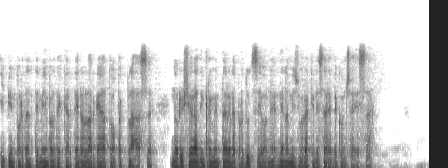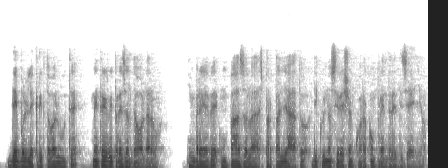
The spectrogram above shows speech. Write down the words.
il più importante membro del cartello allargato OPEC Plus, non riuscirà ad incrementare la produzione nella misura che le sarebbe concessa. Deboli le criptovalute, mentre in ripresa il dollaro, in breve, un puzzle sparpagliato di cui non si riesce ancora a comprendere il disegno.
